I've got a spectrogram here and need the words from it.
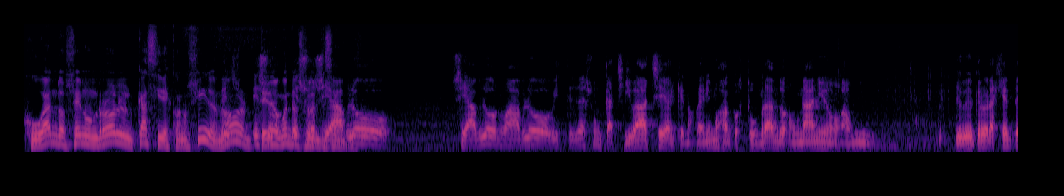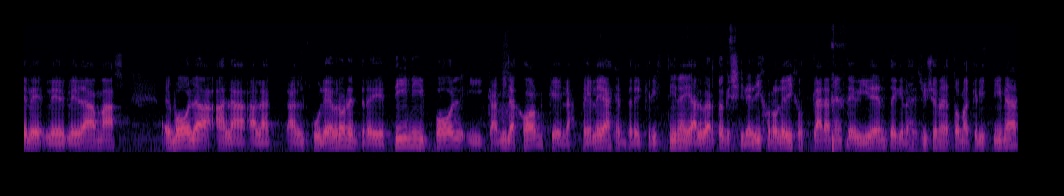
jugándose en un rol casi desconocido, ¿no? Teniendo en cuenta eso se habló, se habló, no habló, viste, ya es un cachivache al que nos venimos acostumbrando a un año, a un... Yo creo que la gente le, da más eh, bola al culebrón entre Tini, Paul y Camila Horn que las peleas entre Cristina y Alberto, que si le dijo o no le dijo, es claramente evidente que las decisiones las toma Cristina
